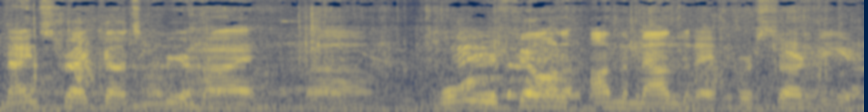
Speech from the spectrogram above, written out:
nine strikeouts, career high. Uh, what were you feeling on the mound today, first start of the year?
